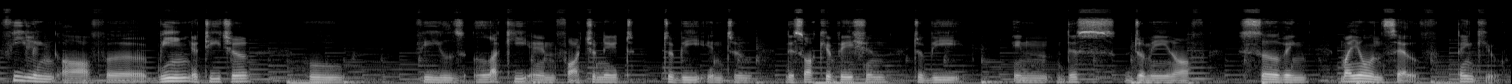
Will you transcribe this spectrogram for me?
feeling of uh, being a teacher who feels lucky and fortunate to be into this occupation, to be in this domain of serving my own self. Thank you.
